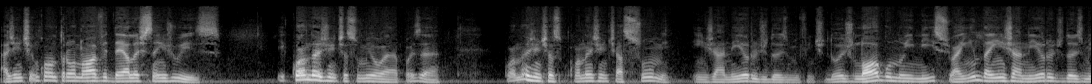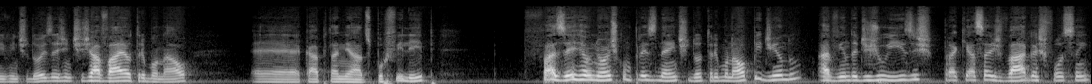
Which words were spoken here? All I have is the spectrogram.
A gente encontrou nove delas sem juízes. E quando a gente assumiu, é, pois é, quando a gente, quando a gente assume em janeiro de 2022, logo no início, ainda em janeiro de 2022, a gente já vai ao tribunal, é, capitaneados por Felipe, fazer reuniões com o presidente do tribunal pedindo a vinda de juízes para que essas vagas fossem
